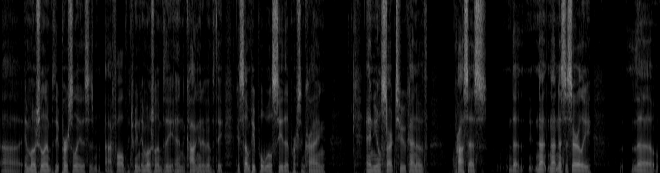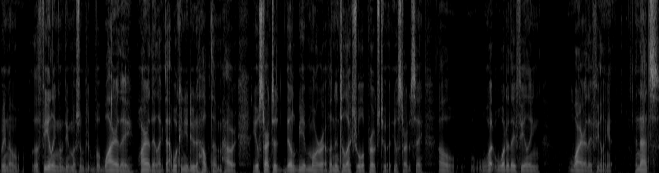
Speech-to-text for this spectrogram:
uh, emotional empathy. Personally, this is I fall between emotional empathy and cognitive empathy because some people will see the person crying, and you'll start to kind of process the not not necessarily the you know the feeling of the emotion but why are they why are they like that? What can you do to help them? How you'll start to there'll be more of an intellectual approach to it. You'll start to say oh what what are they feeling? Why are they feeling it? And that's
